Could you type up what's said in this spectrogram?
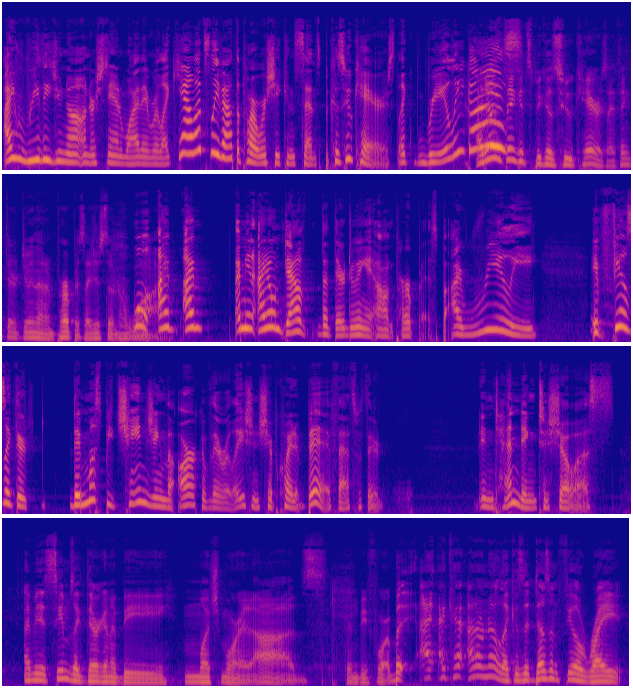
I really do not understand why they were like, yeah, let's leave out the part where she consents because who cares? Like, really, guys? I don't think it's because who cares. I think they're doing that on purpose. I just don't know why. Well, I, I'm, I mean, I don't doubt that they're doing it on purpose, but I really, it feels like they're, they must be changing the arc of their relationship quite a bit if that's what they're intending to show us. I mean, it seems like they're going to be much more at odds than before. But I, I, can't, I don't know, like, because it doesn't feel right.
